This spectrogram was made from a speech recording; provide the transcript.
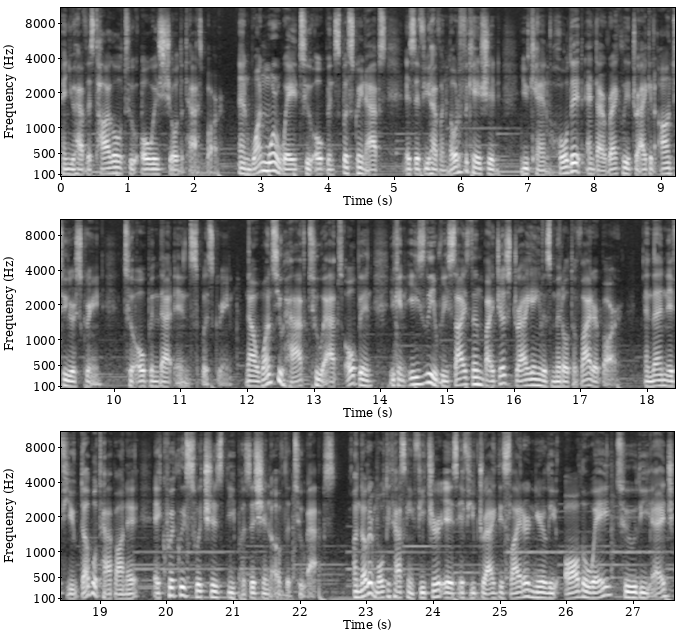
and you have this toggle to always show the taskbar. And one more way to open split screen apps is if you have a notification, you can hold it and directly drag it onto your screen to open that in split screen. Now, once you have two apps open, you can easily resize them by just dragging this middle divider bar. And then if you double tap on it, it quickly switches the position of the two apps. Another multitasking feature is if you drag the slider nearly all the way to the edge,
